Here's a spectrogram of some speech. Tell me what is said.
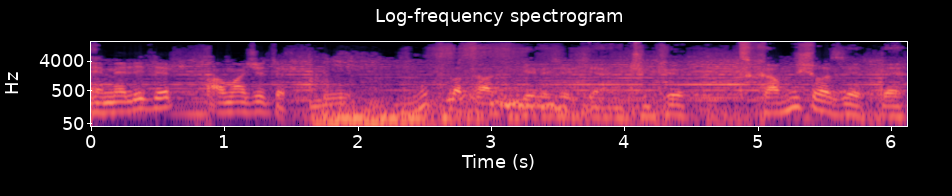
emelidir, amacıdır. mutlaka ki gelecek yani. Çünkü tıkanmış vaziyette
